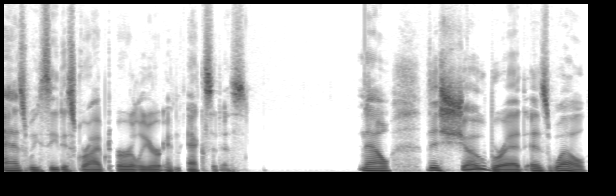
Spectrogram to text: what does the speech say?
as we see described earlier in Exodus. Now, this showbread as well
